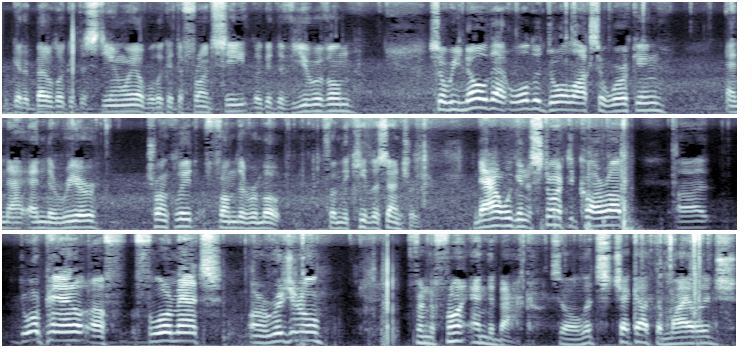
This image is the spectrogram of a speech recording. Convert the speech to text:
We'll get a better look at the steering wheel. We'll look at the front seat, look at the view of them. So we know that all the door locks are working and that and the rear trunk lid from the remote, from the keyless entry. Now we're going to start the car up. Uh, door panel, uh, floor mats are original from the front and the back. So let's check out the mileage.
